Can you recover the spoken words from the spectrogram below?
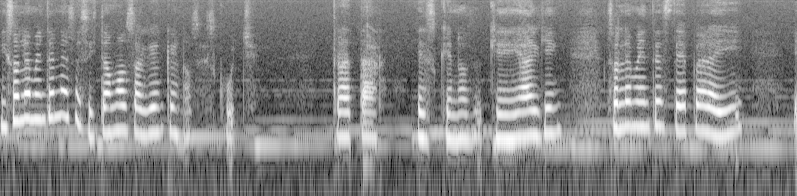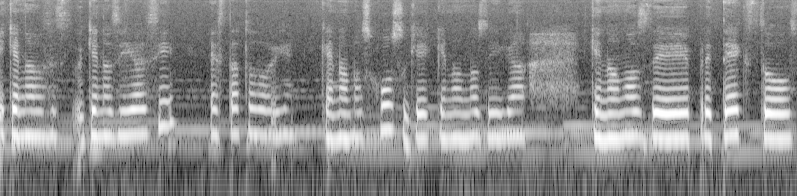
y solamente necesitamos alguien que nos escuche. Tratar es que, que alguien solamente esté para ahí y que nos, que nos diga sí, está todo bien, que no nos juzgue, que no nos diga, que no nos dé pretextos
